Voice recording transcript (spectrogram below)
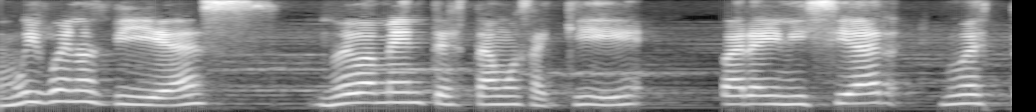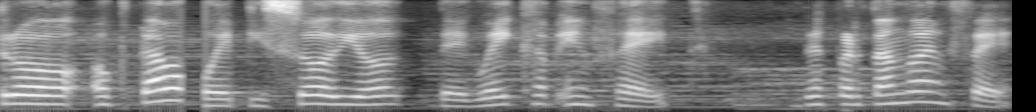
Muy buenos días. Nuevamente estamos aquí para iniciar nuestro octavo episodio de Wake Up in Faith, Despertando en Fe.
